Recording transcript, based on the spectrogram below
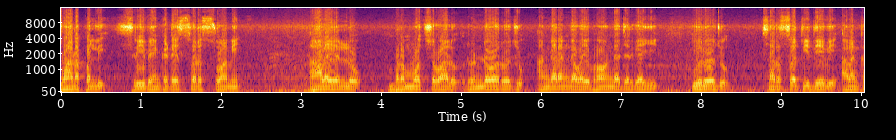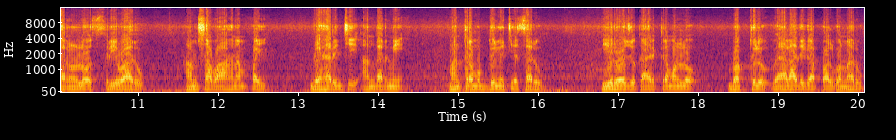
వాడపల్లి శ్రీ వెంకటేశ్వర స్వామి ఆలయంలో బ్రహ్మోత్సవాలు రెండవ రోజు అంగరంగ వైభవంగా జరిగాయి. ఈరోజు సరస్వతీదేవి అలంకరణలో శ్రీవారు హంస వాహనంపై విహరించి అందరినీ మంత్రముగ్ధుల్ని చేశారు. ఈరోజు కార్యక్రమంలో భక్తులు వేలాదిగా పాల్గొన్నారు.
